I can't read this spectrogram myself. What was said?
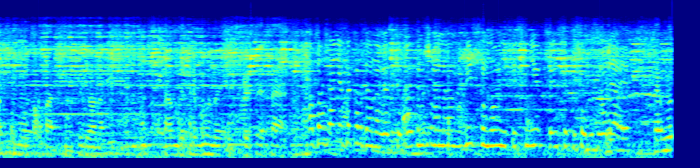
хочемо виступати на стадіонах. Там, де трибуни, і це. А бажання за кордоном виступити, тому що вона англійськомовні пісні, в принципі, це дозволяє. Ми,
